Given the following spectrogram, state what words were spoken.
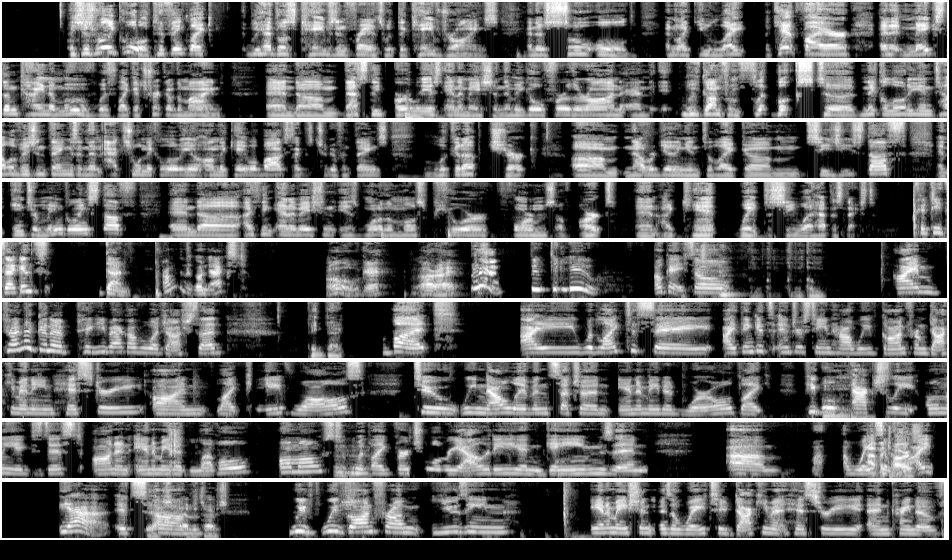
it's just really cool to think like we had those caves in France with the cave drawings, and they're so old. And like you light a campfire, and it makes them kind of move with like a trick of the mind. And um, that's the earliest animation. Then we go further on, and it, we've gone from flip books to Nickelodeon television things, and then actual Nickelodeon on the cable box. Like it's two different things. Look it up, jerk. Um, now we're getting into like um, CG stuff and intermingling stuff. And uh, I think animation is one of the most pure forms of art, and I can't wait to see what happens next. 15 seconds. Done. I'm going to go next. Oh, okay. All right. Okay, so I'm kind of going to piggyback off of what Josh said, Take back. but I would like to say I think it's interesting how we've gone from documenting history on like cave walls to we now live in such an animated world. Like people Mhm. actually only exist on an animated level almost Mhm. with like virtual reality and games and um ways Avatars. of life. Yeah, it's Yes, um avatars. we've we've gone from using animation as a way to document history and kind of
